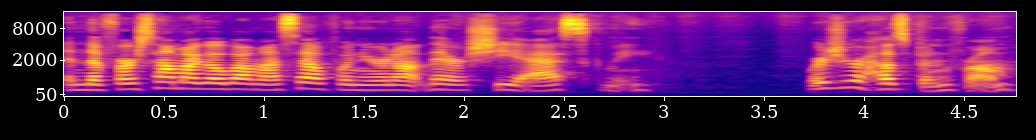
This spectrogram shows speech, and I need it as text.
And the first time I go by myself when you're not there, she asked me, Where's your husband from?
